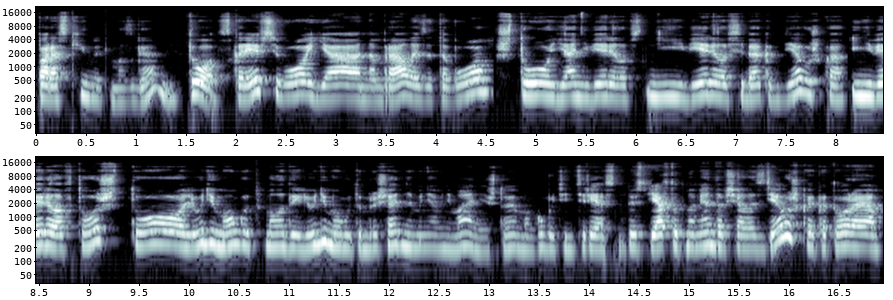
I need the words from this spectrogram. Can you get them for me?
пораскинуть мозгами, то, скорее всего, я набрала из-за того, что я не верила, в, не верила в себя как девушка и не верила в то, что люди могут, молодые люди могут обращать на меня внимание, что я могу быть интересна. То есть я в тот момент общалась с девушкой, которая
